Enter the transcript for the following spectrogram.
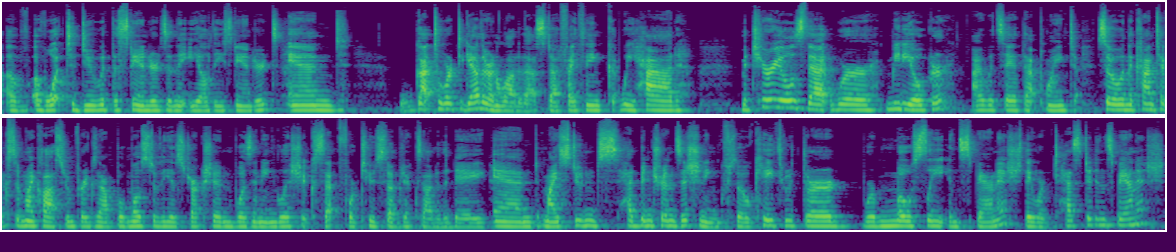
of, of what to do with the standards and the ELD standards, and got to work together on a lot of that stuff. I think we had materials that were mediocre I would say at that point. So, in the context of my classroom, for example, most of the instruction was in English except for two subjects out of the day. And my students had been transitioning. So, K through third were mostly in Spanish. They were tested in Spanish.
